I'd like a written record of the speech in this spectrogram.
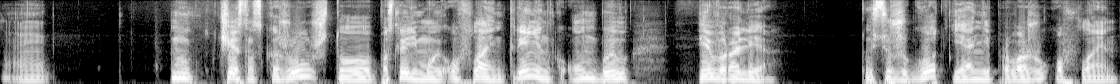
ну, честно скажу, что последний мой офлайн тренинг, он был феврале. То есть уже год я не провожу офлайн,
